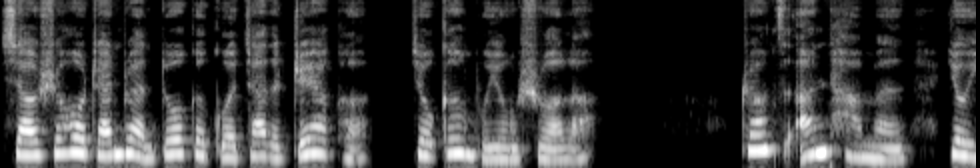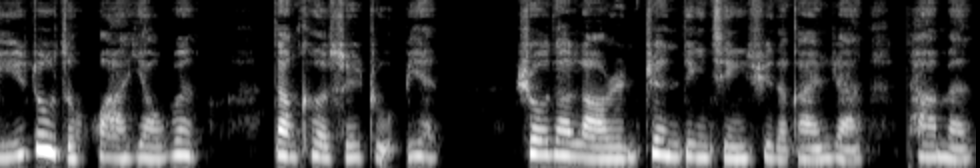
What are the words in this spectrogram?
小时候辗转多个国家的 Jack 就更不用说了。张子安他们有一肚子话要问，但客随主便，受到老人镇定情绪的感染，他们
